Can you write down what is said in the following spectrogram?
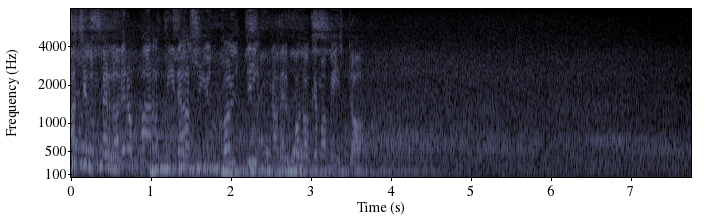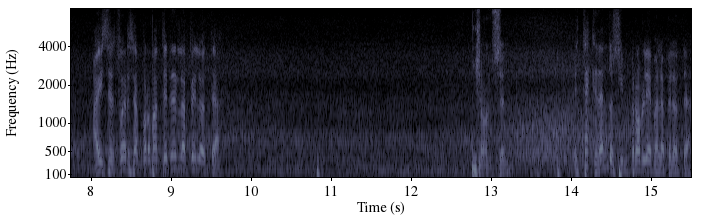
Ha sido un verdadero partidazo y un gol digno del juego que hemos visto. Ahí se esfuerza por mantener la pelota. Johnson. Está quedando sin problema la pelota.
